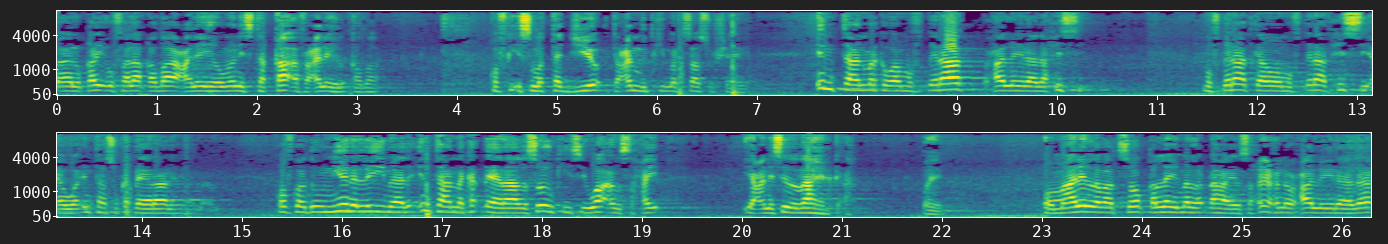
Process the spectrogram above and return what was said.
alqayu falaa qadaa calayhi waman istaqaa facalayhi اlqadaa qofkii ismatajiyo tacamudkii marka saasuu sheegay. Intan marka waa mufdiraad waxaa la yidhahdaa xisi mufdiraadkan waa mufdiraad xisi ah waa intaasu ka dheeraanay qofku hadduu niyana la yimaado intaana ka dheeraado soonkiisii waa ansaxay yacni sida daahirka ah. Oo maalin labaad soo qalay ma la dhahayo saxiixna waxaa la yidhaahdaa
